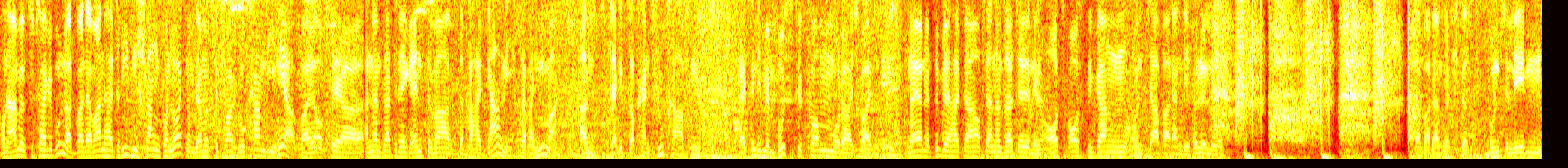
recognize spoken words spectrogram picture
Und da haben wir uns total gewundert, weil da waren halt Riesenschlangen von Leuten und wir haben uns gefragt, wo kamen die her? Weil auf der anderen Seite der Grenze war, da war halt gar nichts, da war niemand. Und da gibt es auch keinen Flughafen. Vielleicht sind die mit dem Bus gekommen oder ich weiß es nicht. Naja, dann sind wir halt da auf der anderen Seite in den Ort rausgegangen und da war dann die Hölle los. Da war dann wirklich das bunte Leben,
